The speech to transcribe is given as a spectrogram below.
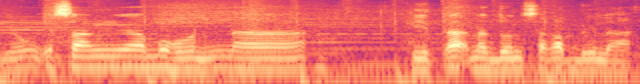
Yung isang uh, muhon na kita na doon sa kabila.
